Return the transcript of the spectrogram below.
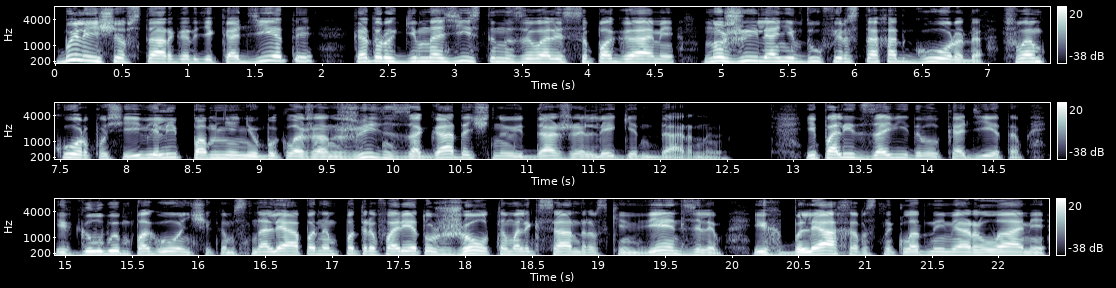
Были еще в Старгороде кадеты, которых гимназисты называли сапогами, но жили они в двух верстах от города, в своем корпусе, и вели, по мнению баклажан, жизнь загадочную и даже легендарную. Ипполит завидовал кадетам, их голубым погонщикам с наляпанным по трафарету желтым Александровским вензелем, их бляхам с накладными орлами,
